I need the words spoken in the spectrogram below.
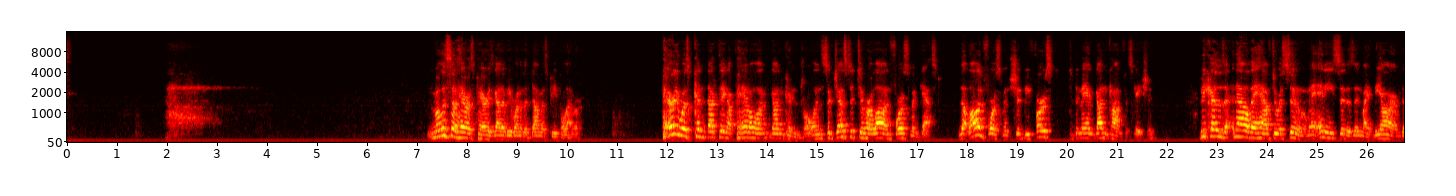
Melissa Harris Perry's got to be one of the dumbest people ever. Perry was conducting a panel on gun control and suggested to her law enforcement guest that law enforcement should be first to demand gun confiscation because now they have to assume any citizen might be armed.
